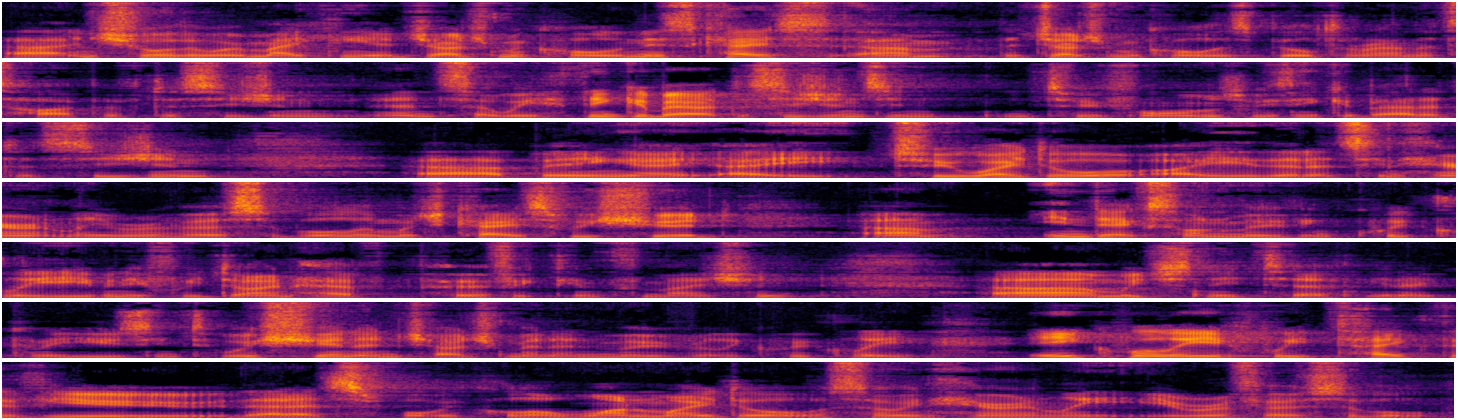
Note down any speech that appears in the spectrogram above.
uh, ensure that we're making a judgment call. In this case, um, the judgment call is built around the type of decision. And so we think about decisions in, in two forms. We think about a decision uh, being a, a two way door, i.e., that it's inherently reversible, in which case we should um, index on moving quickly, even if we don't have perfect information. Um, we just need to, you know, kind of use intuition and judgment and move really quickly. Equally, if we take the view that it's what we call a one-way door, so inherently irreversible,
